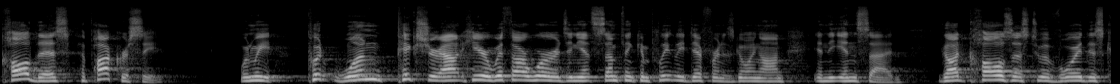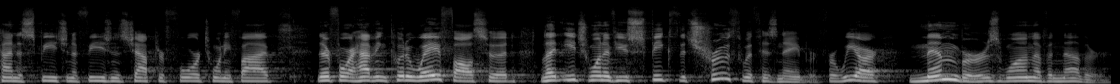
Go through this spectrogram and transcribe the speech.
called this hypocrisy. When we put one picture out here with our words, and yet something completely different is going on in the inside. God calls us to avoid this kind of speech in Ephesians chapter 4, 25. Therefore, having put away falsehood, let each one of you speak the truth with his neighbor, for we are members one of another.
